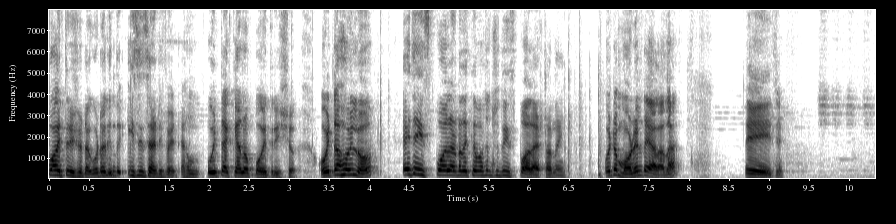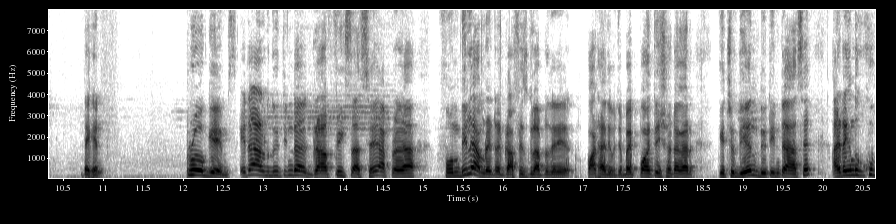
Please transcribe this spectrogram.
পঁয়ত্রিশশো টাকা। ওটা কিন্তু ইসি সার্টিফাইড এখন ওইটা কেন পঁয়ত্রিশশো? ওইটা হইল, এই যে স্পয়লারটা দেখতে পাচ্ছেন, শুধু স্পয়লারটা নাই। ওইটা মডেলটাই আলাদা। এই যে, দেখেন প্রো গেমস এটা আর দুই, তিনটা গ্রাফিক্স আছে। আপনারা ফোন দিলে আমরা এটা গ্রাফিক্সগুলো আপনাদের পাঠিয়ে দেবো। ভাই, পঁয়ত্রিশশো টাকার কিছু দিয়েন দুই, তিনটা আছে। আর এটা কিন্তু খুব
